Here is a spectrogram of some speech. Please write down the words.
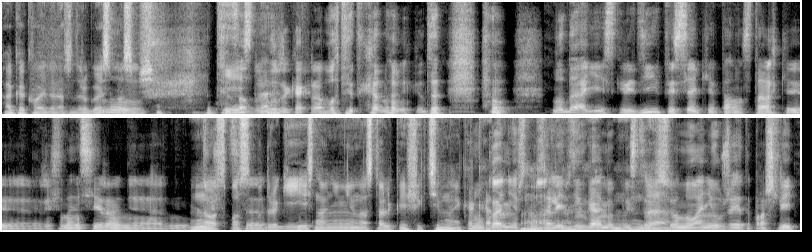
А какой раз другой Ну, способ? Ты Есть, забыл да? уже, как работает экономика. да? Ну да, есть кредиты, всякие там ставки, рефинансирование. ну, Но есть, способы э, другие есть, но они не настолько эффективные, как Ну, этот, конечно, а, залить деньгами быстро да. все. Но они уже это прошли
